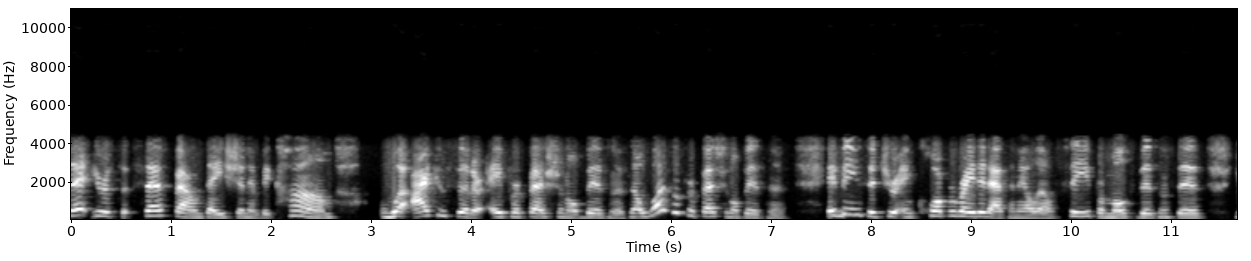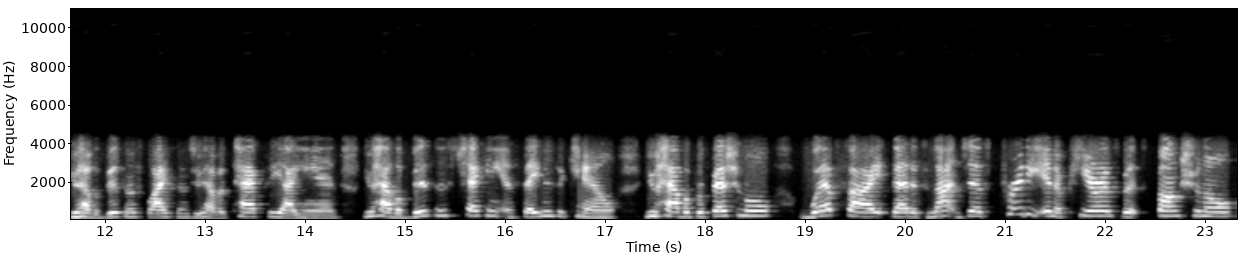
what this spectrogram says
set your success foundation and become what I consider a professional business. Now, what's a professional business? It means that you're incorporated as an LLC for most businesses. You have a business license, you have a tax EIN, you have a business checking and savings account, you have a professional website that is not just pretty in appearance, but it's functional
